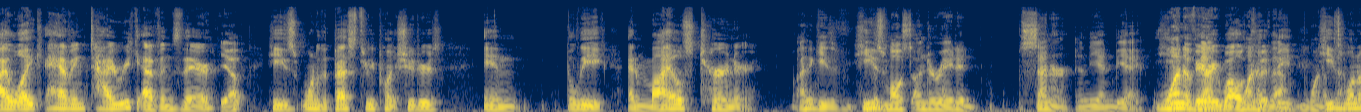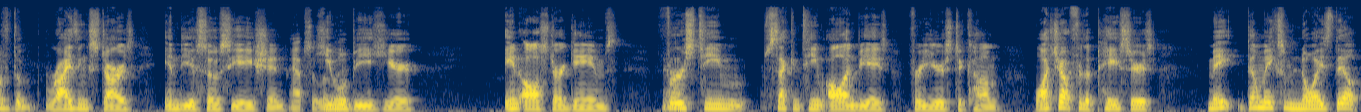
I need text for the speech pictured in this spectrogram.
I like having Tyreke Evans there. Yep. He's one of the best three point shooters in the league. And Miles Turner. I think he's He's- most underrated center in the NBA. One of them very them. well one could them. be. One He's one of the rising stars in the association. Absolutely. He will be here in All Star games, first team, second team, all NBAs for years to come. Watch out for the Pacers. Make they'll make some noise. They'll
